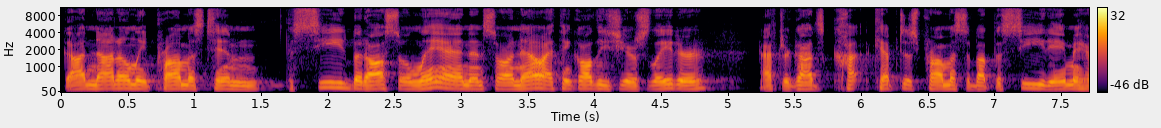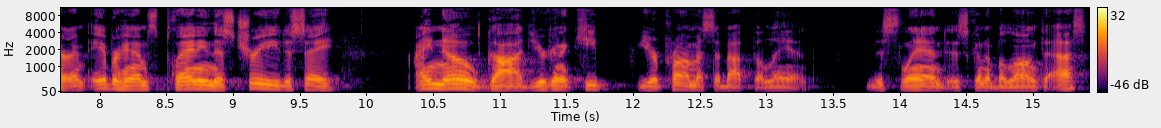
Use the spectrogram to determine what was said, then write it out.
God not only promised him the seed, but also land. And so now I think all these years later, after God's kept his promise about the seed, Abraham's planting this tree to say, I know, God, you're going to keep your promise about the land. This land is going to belong to us.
